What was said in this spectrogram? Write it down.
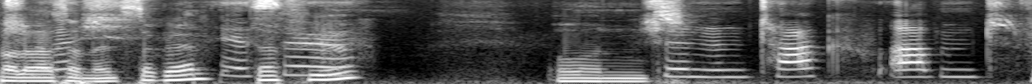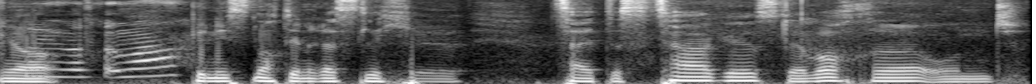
Follow us euch Instagram Yes, dafür. Und Schönen Tag, Abend, früh, Ja. was auch immer. genießt noch den restliche Zeit des Tages, der Woche und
